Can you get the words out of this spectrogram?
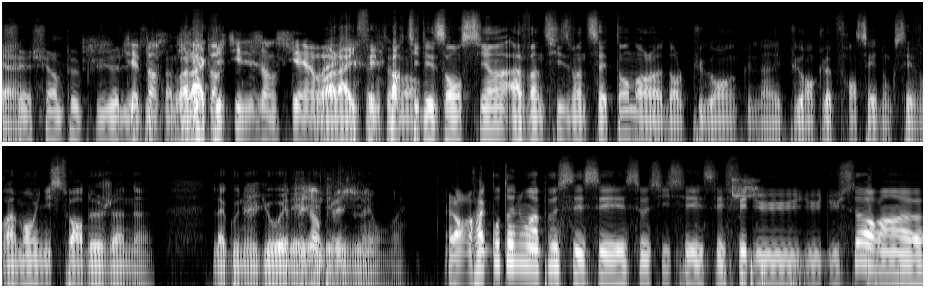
a- je, je suis un peu plus de fait, l'équipe partie- maintenant. Voilà, fait qui- partie des anciens. Ouais. voilà, il fait partie des anciens à 26-27 ans dans, le- dans le plus grand, dans les plus grands clubs français. Donc c'est vraiment une histoire de jeunes, la Gounouillou et De les, plus, divisions. ouais. Alors racontez-nous un peu, c'est aussi c'est fait du, du, du, sort. Hein. Euh,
